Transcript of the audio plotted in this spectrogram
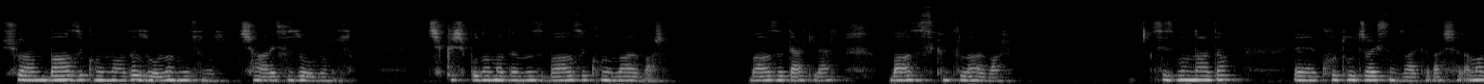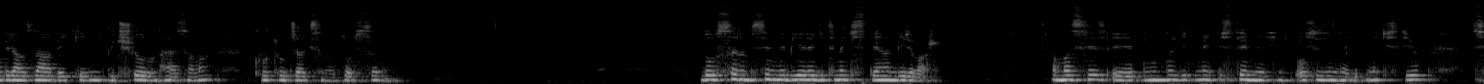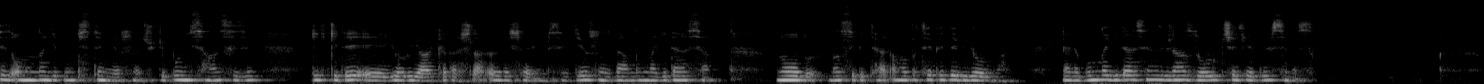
Şu an bazı konularda zorlanıyorsunuz, çaresiz olduğunuz, çıkış bulamadığınız bazı konular var. Bazı dertler, bazı sıkıntılar var. Siz bunlardan e, kurtulacaksınız arkadaşlar. Ama biraz daha bekleyin. Güçlü olun her zaman. Kurtulacaksınız dostlarım. Dostlarım sizinle bir yere gitmek isteyen biri var. Ama siz e, bununla gitmek istemiyorsunuz. O sizinle gitmek istiyor. Siz onunla gitmek istemiyorsunuz. Çünkü bu insan sizi gitgide e, yoruyor arkadaşlar. Öyle söyleyeyim size. Diyorsunuz ben bununla gidersem ne olur, nasıl biter? Ama bu tepede bir yol var. Yani bununla giderseniz biraz zorluk çekebilirsiniz.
